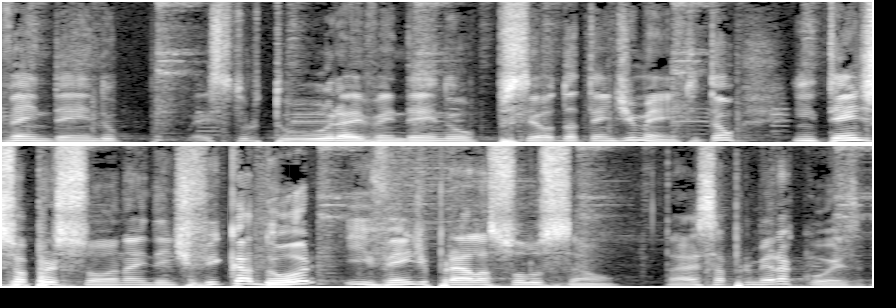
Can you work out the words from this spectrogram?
vendendo estrutura e vendendo pseudo atendimento. Então, entende sua persona, identifica a dor e vende para ela a solução. Tá? Essa é a primeira coisa.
